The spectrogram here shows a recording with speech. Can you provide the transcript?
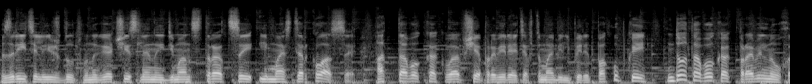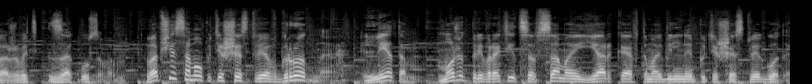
Зрителей ждут многочисленные демонстрации и мастер-классы. От того, как вообще проверять автомобиль перед покупкой, до того, как правильно ухаживать за кузовом. Вообще, само путешествие в Гродно летом может превратиться в самое яркое автомобильное путешествие года.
